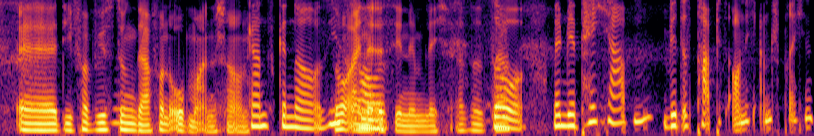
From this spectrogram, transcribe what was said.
äh, die Verwüstung da von oben anschauen. Ganz genau. Sie So eine raus. ist sie nämlich. Also So, wenn wir Pech haben, wird es Papis auch nicht ansprechen,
